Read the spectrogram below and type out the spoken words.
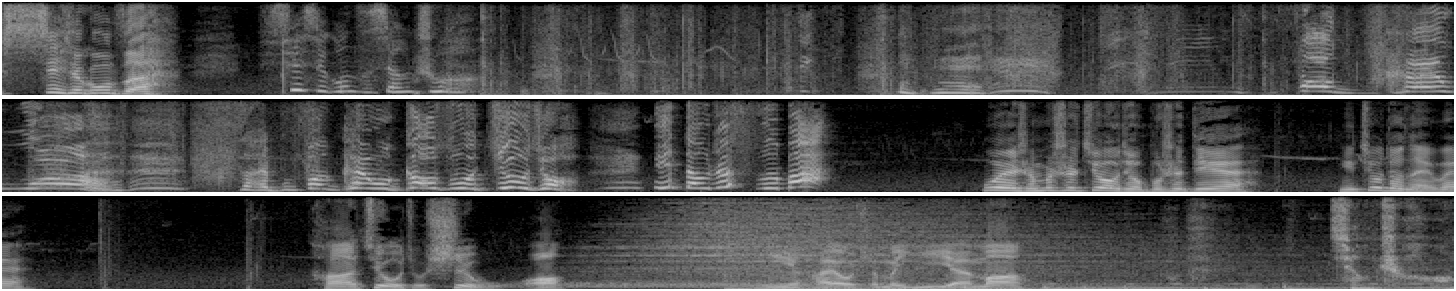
谢谢公子。谢谢公子相助。你。放开我！再不放开我，告诉我舅舅，你等着死吧！为什么是舅舅不是爹？你舅舅哪位？他舅舅是我。你还有什么遗言吗？江城，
